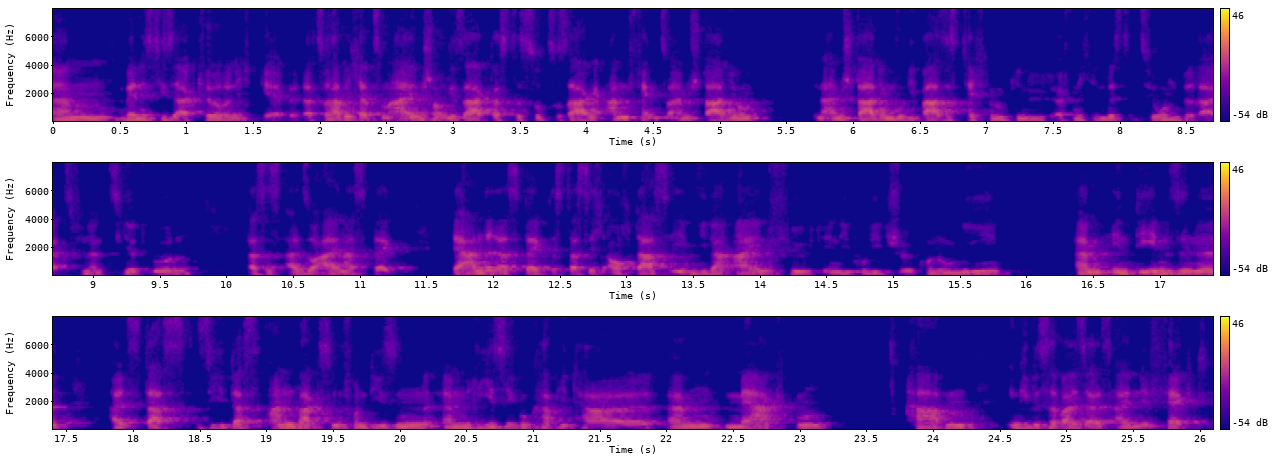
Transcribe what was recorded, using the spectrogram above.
ähm, wenn es diese Akteure nicht gäbe. Dazu habe ich ja zum einen schon gesagt, dass das sozusagen anfängt zu einem Stadium, in einem Stadium, wo die Basistechnologien durch öffentliche Investitionen bereits finanziert wurden. Das ist also ein Aspekt. Der andere Aspekt ist, dass sich auch das eben wieder einfügt in die politische Ökonomie, ähm, in dem Sinne, als dass sie das Anwachsen von diesen ähm, Risikokapitalmärkten ähm, haben, in gewisser Weise als einen Effekt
